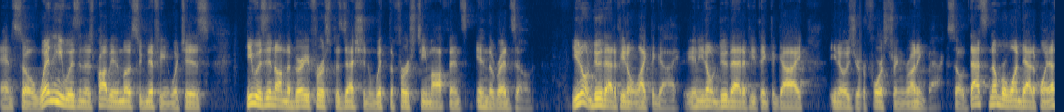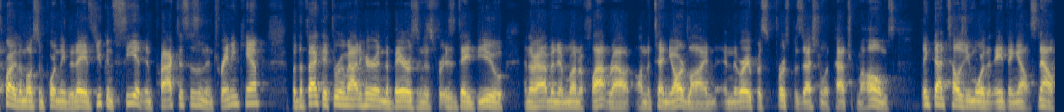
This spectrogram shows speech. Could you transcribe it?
And so when he was in is probably the most significant, which is he was in on the very first possession with the first team offense in the red zone. You don't do that if you don't like the guy, and you don't do that if you think the guy, you know, is your four string running back. So that's number one data point. That's probably the most important thing today is you can see it in practices and in training camp. But the fact they threw him out here in the Bears in his his debut, and they're having him run a flat route on the ten yard line in the very first possession with Patrick Mahomes, I think that tells you more than anything else. Now,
